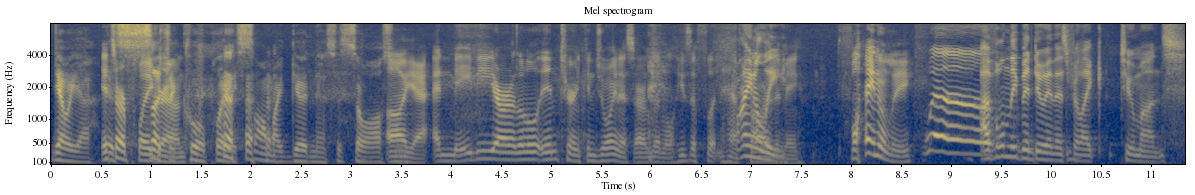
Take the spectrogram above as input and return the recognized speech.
Yeah, well, yeah. It's our playground. Such playground. a cool place. oh my goodness, it's so awesome. Oh, yeah. And maybe our little intern can join us. Our little, he's a foot and a half Finally. taller than me. Finally. Well, I've only been doing this for like two months.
